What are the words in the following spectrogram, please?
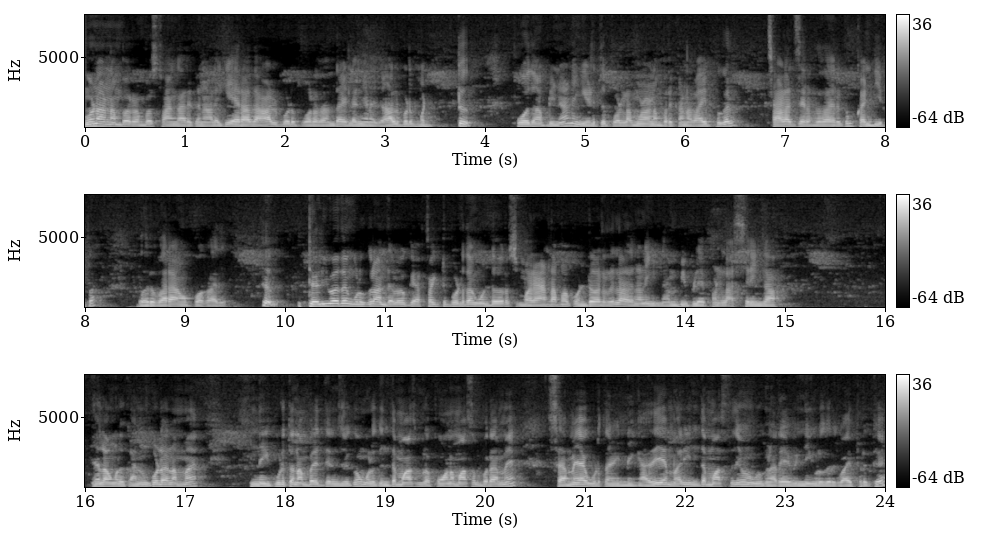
மூணாம் நம்பர் ரொம்ப ஸ்ட்ராங்காக இருக்குது நாளைக்கு யாராவது ஆள் போர்டு போகிறதா இருந்தால் இல்லைங்க எனக்கு ஆள் போர்டு மட்டும் போதும் அப்படின்னா நீங்கள் எடுத்து போடலாம். மூணாம் நம்பருக்கான வாய்ப்புகள் சால சிறந்ததாக இருக்கும். கண்டிப்பாக ஒரு வராமல் போகாது. தெளிவாக தான் கொடுக்குறோம். அந்த அளவுக்கு எஃபெக்ட் போட்டு தான் கொண்டு வரும். சும்மா ரேண்டமாக கொண்டு வரதில்ல அதனால் நீங்கள் நம்பி ப்ளே பண்ணலாம். சரிங்களா? இதெல்லாம் உங்களுக்கு கண் கூட நம்ம இன்றைக்கி கொடுத்த நம்பரே தெரிஞ்சிருக்கும். உங்களுக்கு இந்த மாதம் இல்லை போன மாதம் பூராமே செமையாக கொடுத்த வின்னிங் அதே மாதிரி இந்த மாதத்துலேயும் உங்களுக்கு நிறைய வின்னிங் கொடுக்குறதுக்கு வாய்ப்பு இருக்குது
